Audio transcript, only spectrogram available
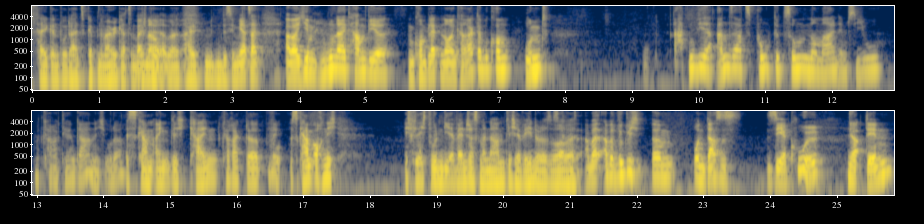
Falcon wurde halt zu Captain America zum Beispiel, Genau, aber halt mit ein bisschen mehr Zeit. Aber hier mit Moon Knight haben wir einen komplett neuen Charakter bekommen und hatten wir Ansatzpunkte zum normalen MCU mit Charakteren gar nicht, oder? es kam eigentlich kein Charakter. Nee. Es kam auch nicht. Ich, vielleicht wurden die Avengers mal namentlich erwähnt oder so, aber. aber, aber wirklich, ähm, und das ist sehr cool, Ja. denn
